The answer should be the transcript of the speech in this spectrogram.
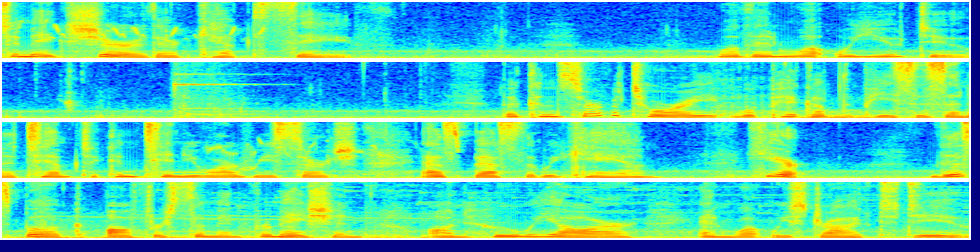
to make sure they're kept safe. Well, then what will you do? The conservatory will pick up the pieces and attempt to continue our research as best that we can. Here, this book offers some information on who we are and what we strive to do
